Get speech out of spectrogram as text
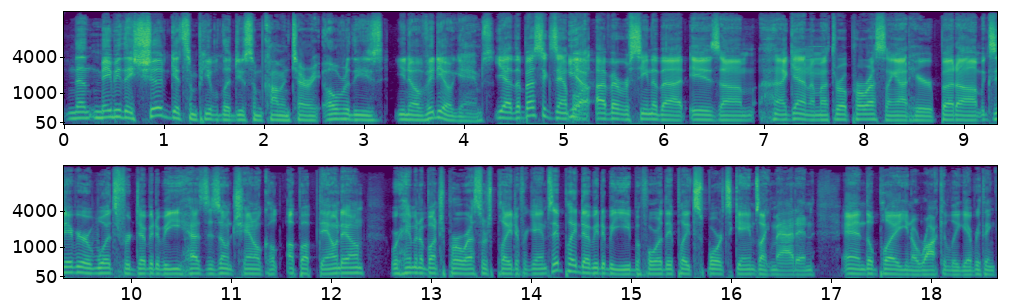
then maybe they should get some people to do some commentary over these, you know, video games. Yeah, the best example Yeah. I've ever seen of that is, um, again, I'm gonna throw pro wrestling out here, but um, Xavier Woods for WWE has his own channel called Up Up Down Down, where him and a bunch of pro wrestlers play different games. They played WWE before, they played sports games like Madden, and they'll play, you know, Rocket League, everything.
